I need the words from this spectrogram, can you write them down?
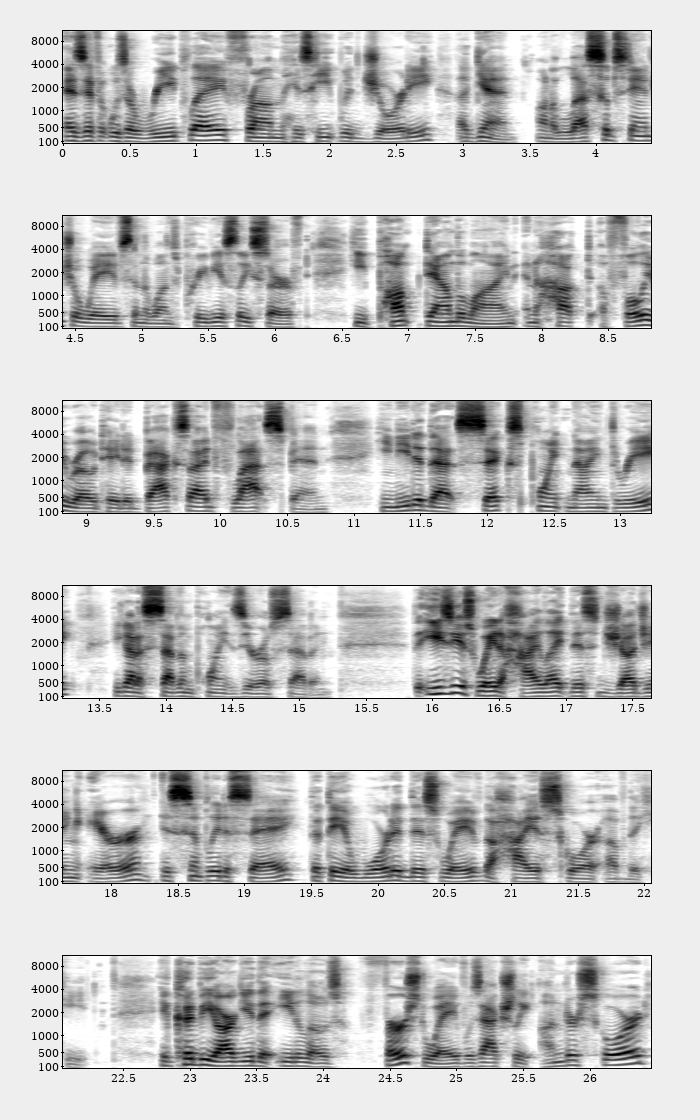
As if it was a replay from his heat with Jordy, again, on a less substantial waves than the ones previously surfed, he pumped down the line and hucked a fully rotated backside flat spin. He needed that 6.93, he got a 7.07. The easiest way to highlight this judging error is simply to say that they awarded this wave the highest score of the heat. It could be argued that Italo's first wave was actually underscored,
